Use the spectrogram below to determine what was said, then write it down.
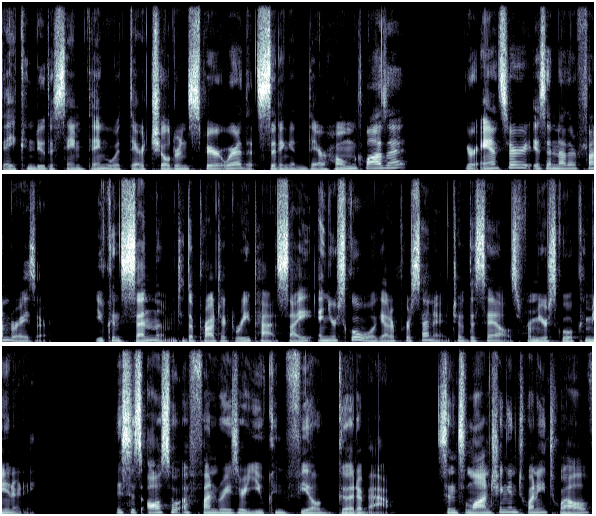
they can do the same thing with their children's spiritware that's sitting in their home closet, your answer is another fundraiser. You can send them to the Project Repat site, and your school will get a percentage of the sales from your school community. This is also a fundraiser you can feel good about. Since launching in 2012,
